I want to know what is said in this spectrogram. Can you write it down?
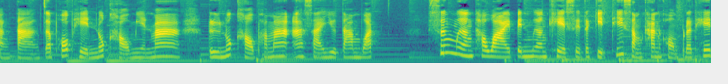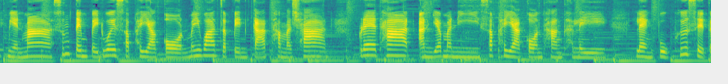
ต่างๆ จะพบเห็นนกเขาเมียนมาหรือนกเขาพม่าอาศัยอยู่ตามวัด ซึ่งเมืองทวายเป็นเมืองเขตเศรษฐกิจที่สำคัญของประเทศเมียนมา ซึ่งเต็มไปด้วยทรัพยากรไม่ว่าจะเป็นก๊าซธรรมชาติ แร่ธาตุ อัญมณี ทรัพยากรทางทะเล แหล่งปลูกพืชเศรษฐ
